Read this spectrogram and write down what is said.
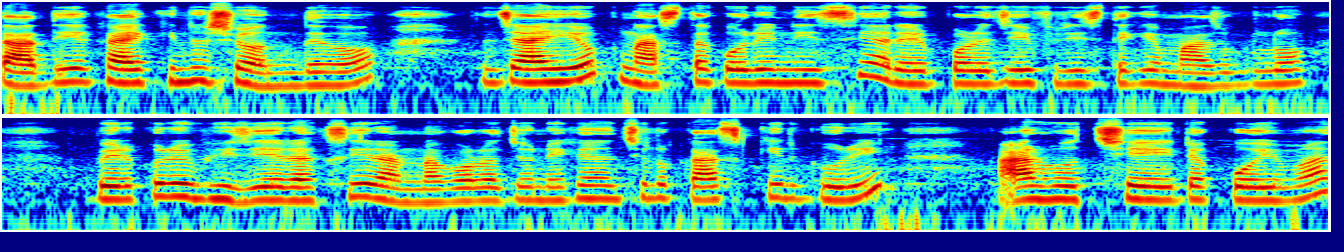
তা দিয়ে খায় কিনা সন্দেহ। যাই হোক, নাস্তা করে নিয়েছি আর এরপরে যে ফ্রিজ থেকে মাছগুলো বের করে ভিজিয়ে রাখছি রান্না করার জন্য, এখানে ছিল কাসকির গুঁড়ি, আর হচ্ছে এটা কই মাছ।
